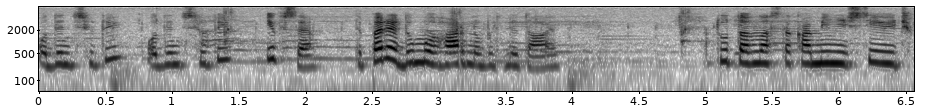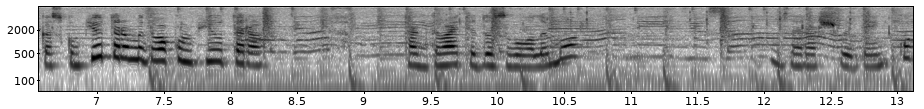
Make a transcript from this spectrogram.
Один сюди, один сюди і все. Тепер, я думаю, гарно виглядає. Тут в нас така міні-стіючка з комп'ютерами, два комп'ютера. Так, давайте дозволимо. Зараз швиденько.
